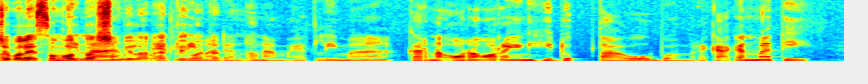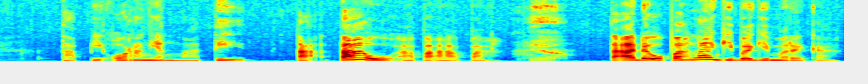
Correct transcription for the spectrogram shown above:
Coba lihat pengkhotbah 9 9 ayat 5 dan 6. ayat 5 karena orang-orang yang hidup tahu bahwa mereka akan mati. Tapi orang yang mati tak tahu apa-apa. Ya. Tak ada upah lagi bagi mereka,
